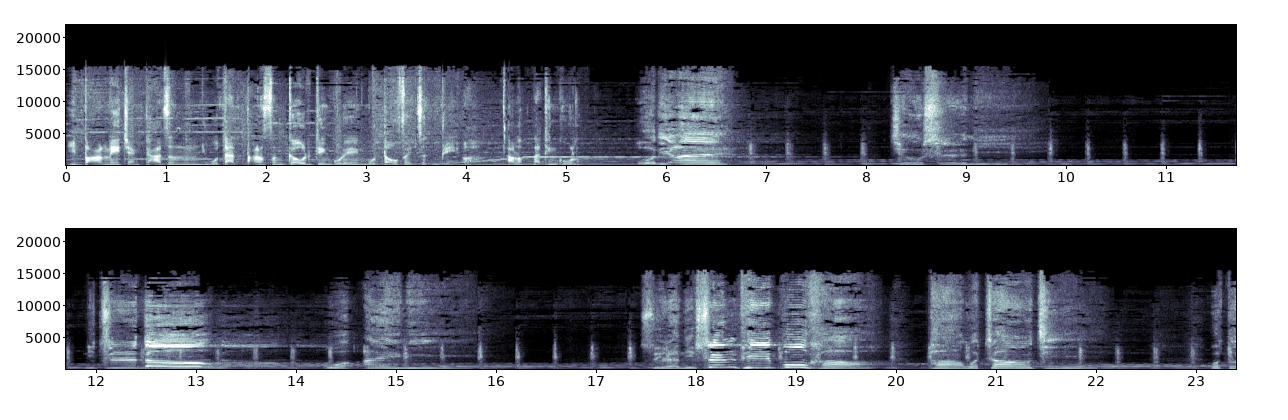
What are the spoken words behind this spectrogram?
一般呢，像这种虐待单身狗的点歌呢，我都会成全啊。好了，来听歌了。我的爱就是你，你知道。我爱你，虽然你身体不好，怕我着急，我对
